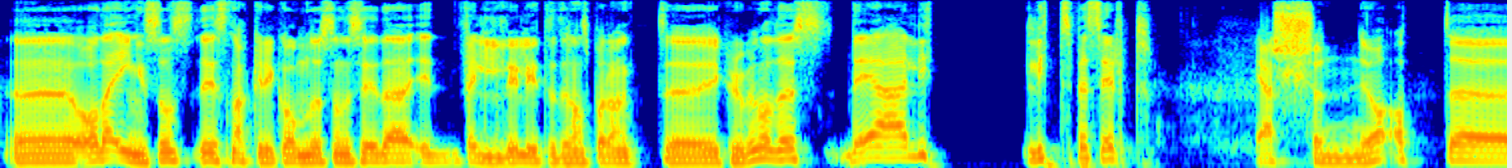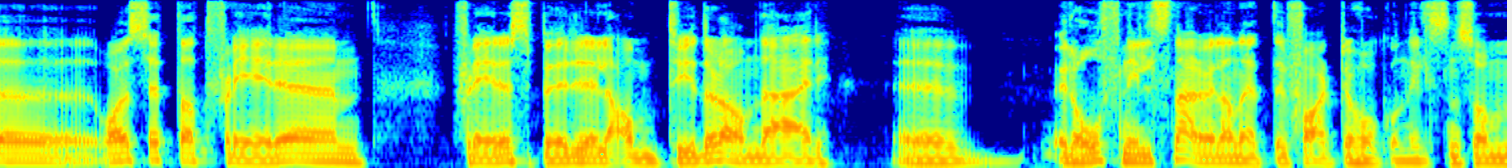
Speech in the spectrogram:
Eh, og det er ingen som de snakker ikke om det, som du sier. Det er veldig lite transparent uh, i klubben, og det, det er litt, litt spesielt. Jeg skjønner jo at uh, Og har jo sett at flere, flere spør eller antyder da, om det er Rolf Nilsen er det vel han heter, faren til Håkon Nilsen, som,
